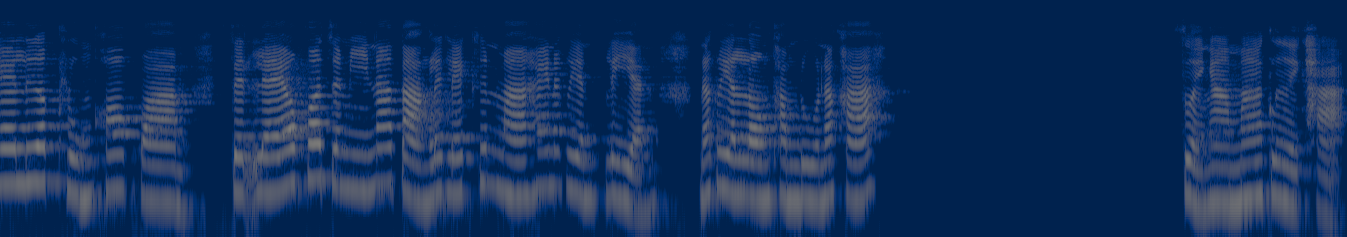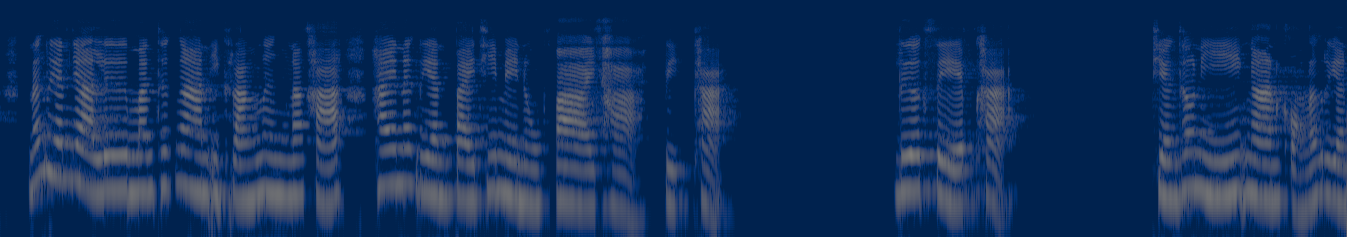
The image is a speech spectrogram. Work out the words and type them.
แค่เลือกคลุมข้อความ เสร็จแล้วก็จะมีหน้าต่างเล็กๆขึ้นมาให้นักเรียนเปลี่ยน นักเรียนลองทำดูนะคะ สวยงามมากเลยค่ะ นักเรียนอย่าลืมบันทึกงานอีกครั้งหนึ่งนะคะ ให้นักเรียนไปที่เมนูไฟล์ค่ะ คลิกค่ะ เลือกเซฟค่ะ พียงเท่านี้งานของนักเรียน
